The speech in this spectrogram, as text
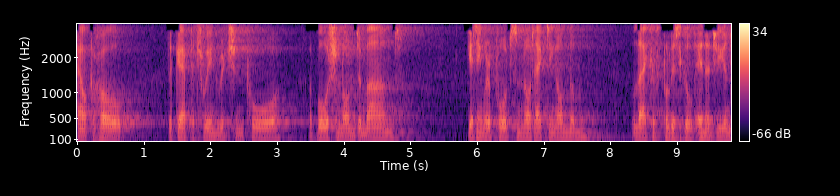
Alcohol, the gap between rich and poor, abortion on demand, getting reports and not acting on them, lack of political energy and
